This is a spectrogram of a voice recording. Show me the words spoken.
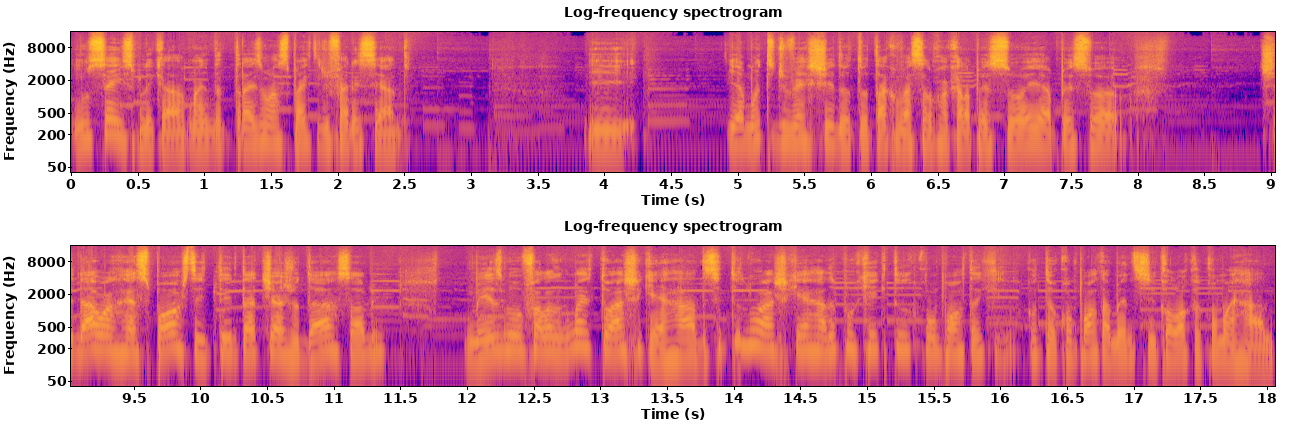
Não sei explicar, mas traz um aspecto diferenciado. E e é muito divertido tu tá conversando com aquela pessoa e a pessoa te dar uma resposta e tentar te ajudar, sabe? Mesmo falando, mas tu acha que é errado? Se tu não acha que é errado, por que que tu comporta com teu comportamento se coloca como errado?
